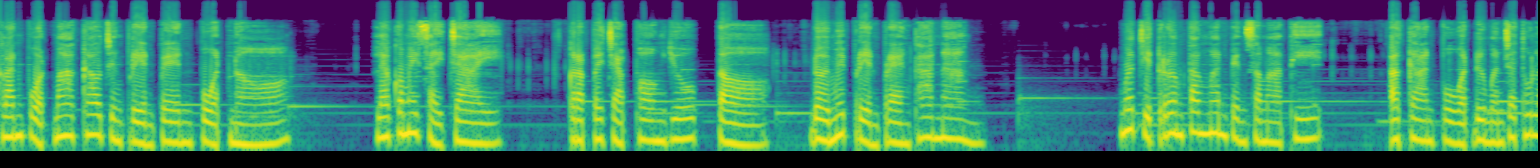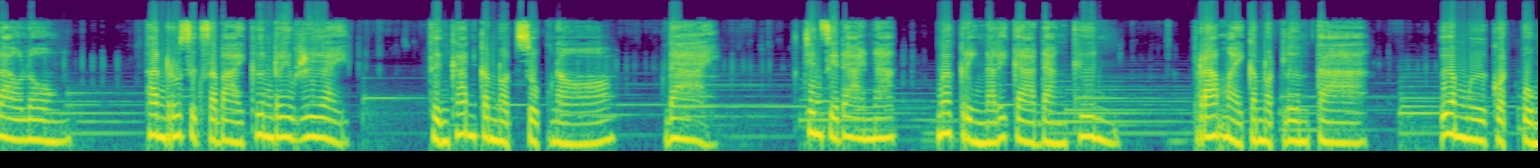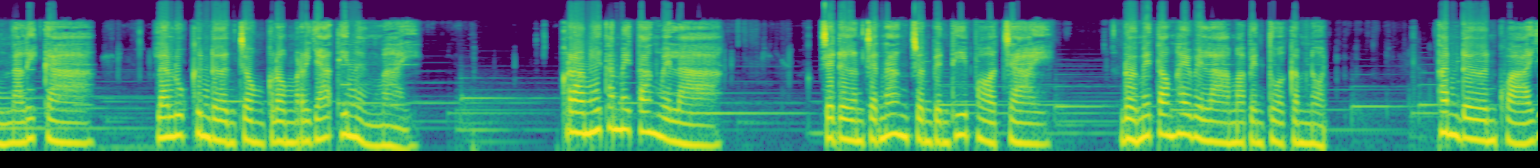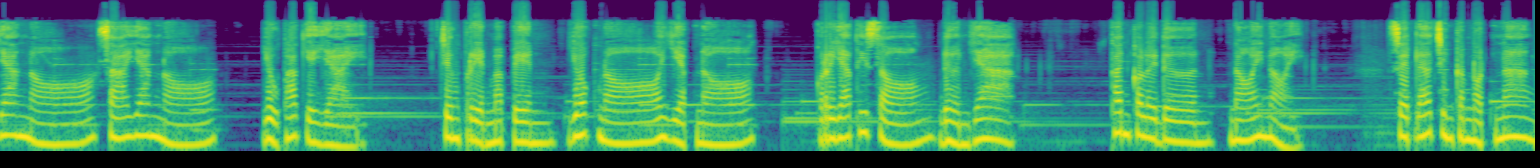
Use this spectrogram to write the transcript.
ครั้นปวดมากเข้าจึงเปลี่ยนเป็นปวดหนอ แล้วก็ไม่ใส่ใจ กลับไปจับพองยุบต่อ โดยไม่เปลี่ยนแปลงท่านั่ง เมื่อจิตเริ่มตั้งมั่นเป็นสมาธิ อาการปวดดูเหมือนจะทุเลาลง ท่านรู้สึกสบายขึ้นเรื่อยๆ ถึงขั้นกำหนดสุขหนอ ได้ จึงเสียดายนักเมื่อกริ่งนาฬิกาดังขึ้น พระใหม่กำหนดลืมตา เอื้อมมือกดปุ่มนาฬิกา แล้วลุกขึ้นเดินจงกรมระยะที่หนึ่งใหม่ คราวนี้ท่านไม่ตั้งเวลา จะเดินจะนั่งจนเป็นที่พอใจ โดยไม่ต้องให้เวลามาเป็นตัวกำหนด ท่านเดินขวาย่างหนอ ซ้ายย่างหนอ อยู่พักใหญ่ ๆ จึงเปลี่ยนมาเป็นยกหนอ เหยียบหนอระยะที่สองเดินยาก ท่านก็เลยเดิน น้อยหน่อย เสร็จแล้วจึงกำหนดนั่ง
